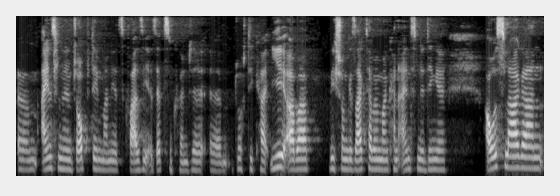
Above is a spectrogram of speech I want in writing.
ähm, einzelnen Job, den man jetzt quasi ersetzen könnte ähm, durch die KI. Aber wie ich schon gesagt habe, man kann einzelne Dinge auslagern.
